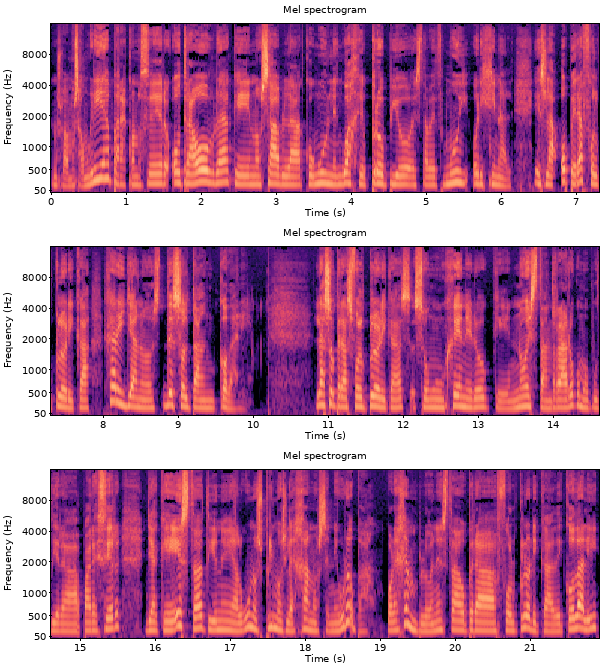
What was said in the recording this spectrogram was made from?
Nos vamos a Hungría para conocer otra obra que nos habla con un lenguaje propio, esta vez muy original. Es la ópera folclórica Jarillanos de Soltán Kodali. Las óperas folclóricas son un género que no es tan raro como pudiera parecer, ya que esta tiene algunos primos lejanos en Europa. Por ejemplo, en esta ópera folclórica de Kodali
